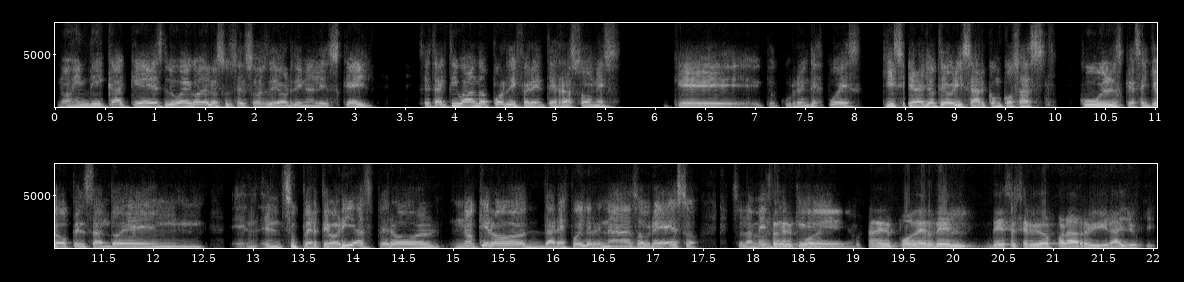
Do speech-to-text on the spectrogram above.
nos indica que es luego de los sucesos de Ordinal Scale. Se está activando por diferentes razones que, que ocurren después. Quisiera yo teorizar con cosas cool, qué sé yo, pensando en, en, super teorías, pero no quiero dar spoiler ni nada sobre eso. Solamente el que. Poder, usan el poder del, de ese servidor para revivir a Yuki.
